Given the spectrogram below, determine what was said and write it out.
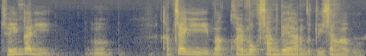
저 인간이 어, 갑자기 막 괄목 상대하는 것도 이상하고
